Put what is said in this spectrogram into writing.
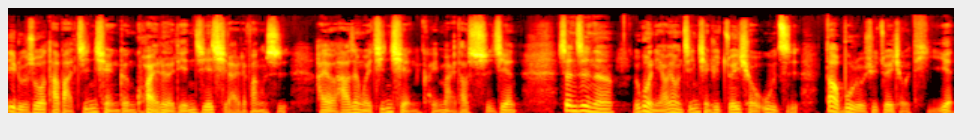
例如说，他把金钱跟快乐连接起来的方式，还有他认为金钱可以买到时间，甚至呢，如果你要用金钱去追求物质，倒不如去追求体验。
